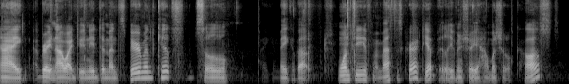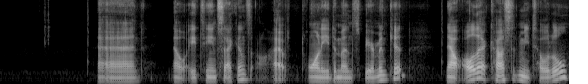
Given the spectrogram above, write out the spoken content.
I right now I do need Dement spearman kits, so make about 20 if my math is correct. Yep, it'll even show you how much it'll cost. And now 18 seconds, I'll have 20 Dement Spearman kit. Now all that costed me total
